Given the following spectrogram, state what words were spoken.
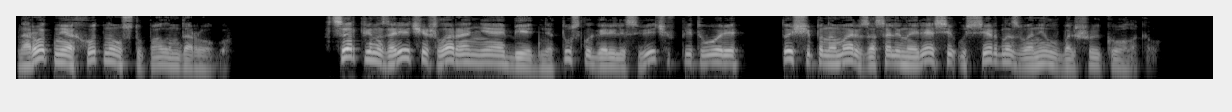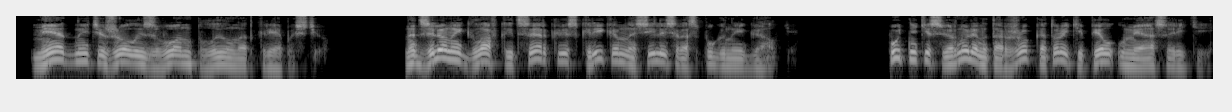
Народ неохотно уступал им дорогу. В церкви на заречье шла ранняя обедня, тускло горели свечи в притворе, тощий пономарь в засаленной рясе усердно звонил в большой колокол. Медный тяжелый звон плыл над крепостью. Над зеленой главкой церкви с криком носились распуганные галки. Путники свернули на торжок, который кипел у Миаса реки.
